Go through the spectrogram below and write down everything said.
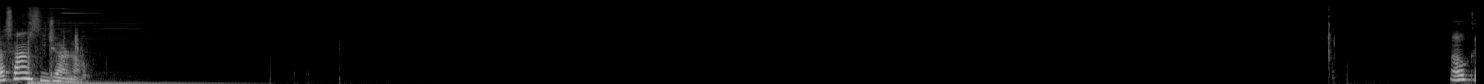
la Sans già no. Ok.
